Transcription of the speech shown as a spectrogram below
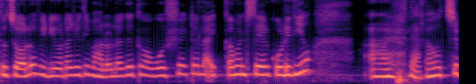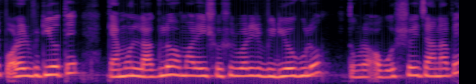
তো চলো ভিডিওটা যদি ভালো লাগে তো অবশ্যই একটা লাইক কমেন্ট শেয়ার করে দিও। আর দেখা হচ্ছে পরের ভিডিওতে। কেমন লাগল আমার এই শ্বশুরবাড়ির ভিডিওগুলো তোমরা অবশ্যই জানাবে।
